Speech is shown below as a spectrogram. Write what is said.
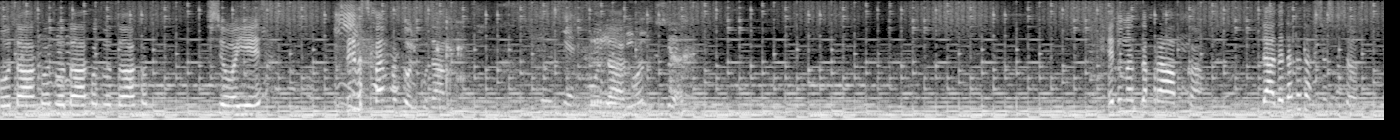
Вот так вот, вот так вот, вот так вот. Все, есть. Теперь высыпаем фасольку, да. Вот так вот. Это у нас заправка. Да, да, да, да, да, все, все, все.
